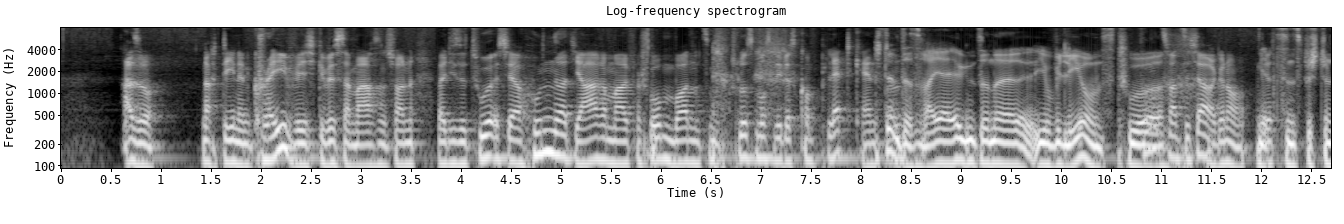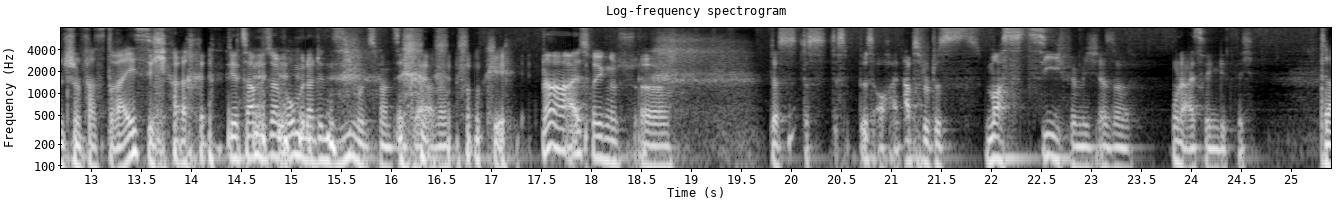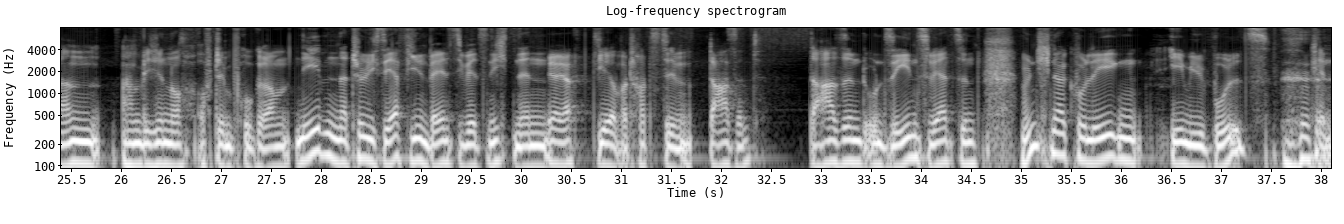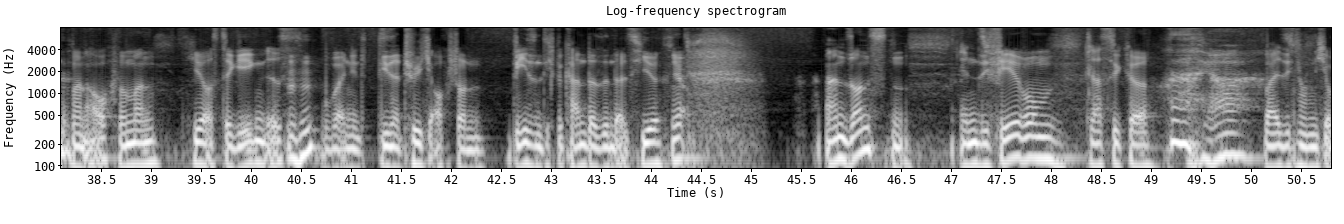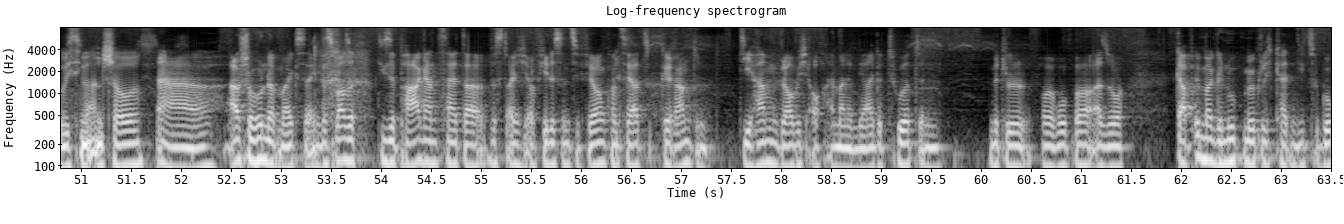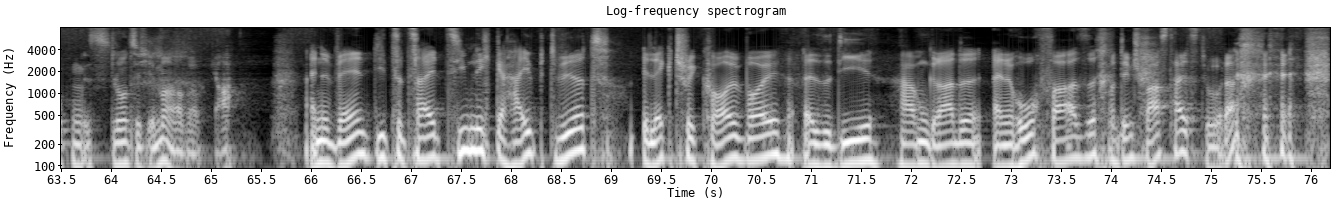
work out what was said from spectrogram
Also, nach denen crave ich gewissermaßen schon, weil diese Tour ist ja 100 Jahre mal verschoben worden und zum Schluss mussten die das komplett canceln. Stimmt, das war ja irgendeine so eine Jubiläumstour. 25 Jahre, genau. Jetzt sind es bestimmt schon fast 30 Jahre. Jetzt haben sie es einfach umbenannt in 27 Jahre. Okay. Na, Eisregen ist, äh, das, das, das ist auch ein absolutes Must-See für mich. Also, ohne Eisregen geht's nicht. Dann haben wir hier noch auf dem Programm, neben natürlich sehr vielen Bands, die wir jetzt nicht nennen, Ja, ja. die aber trotzdem Da sind. da sind und sehenswert sind, Münchner Kollegen Emil Bulls, kennt man auch, wenn man hier aus der Gegend ist, Mhm. wobei die, die natürlich auch schon wesentlich bekannter sind als hier. Ja. Ansonsten, Ensiferum, Klassiker, Ja. weiß ich noch nicht, ob ich sie mir anschaue. Ah, auch schon 100 Mal gesehen. Das war so diese Pagan-Zeit, da bist du eigentlich auf jedes Inziferum-Konzert gerannt und die haben, glaube ich, auch einmal im Jahr getourt in Mitteleuropa. Also gab immer genug Möglichkeiten, die zu gucken. Es lohnt sich immer, aber ja. Eine Band, die zurzeit ziemlich gehypt wird, Electric Callboy, also die haben gerade eine Hochphase. Und den Spaß teilst du, oder?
